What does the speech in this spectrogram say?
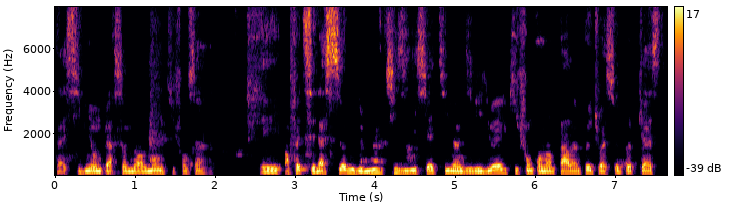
tu as 6 millions de personnes dans le monde qui font ça. Et en fait, c'est la somme de multi-initiatives individuelles qui font qu'on en parle un peu. Tu vois, ce podcast,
